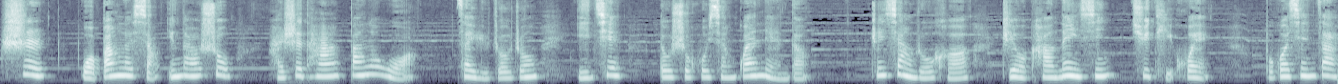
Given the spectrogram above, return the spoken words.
是我帮了小樱桃树。还是他帮了我，在宇宙中，一切都是互相关联的。真相如何，只有靠内心去体会。不过现在，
